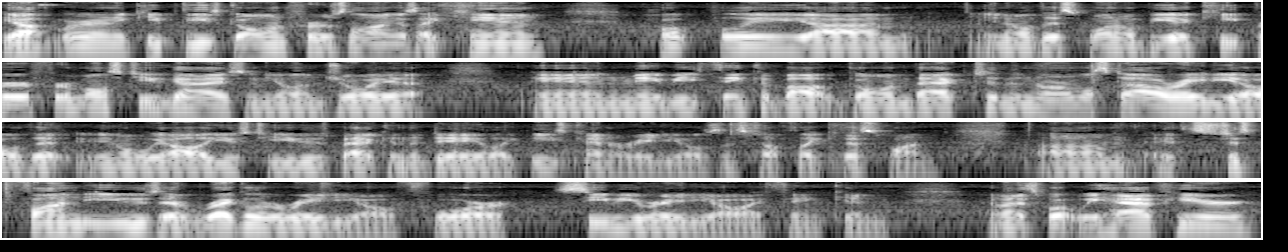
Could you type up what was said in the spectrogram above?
yeah, we're going to keep these going for as long as I can. Hopefully, um, you know, this one will be a keeper for most of you guys and you'll enjoy it. And maybe think about going back to the normal style radio that, you know, we all used to use back in the day, like these kind of radios and stuff like this one. Um, it's just fun to use a regular radio for CB radio, I think. And you know, that's what we have here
